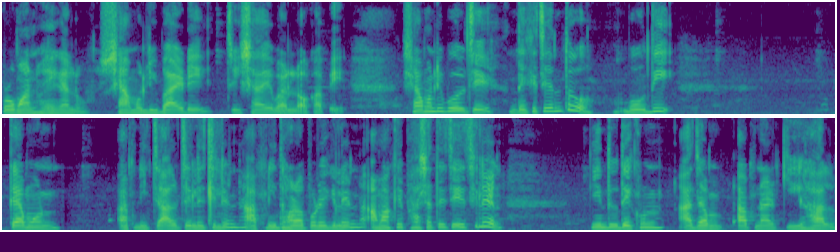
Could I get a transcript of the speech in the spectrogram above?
প্রমাণ হয়ে গেল। শ্যামলী বাইরে, তৃষা এবার লকাপে শ্যামলী বলছে, দেখেছেন তো বৌদি? কেমন আপনি চাল চেলেছিলেন, আপনি ধরা পড়ে গেলেন, আমাকে ফাঁসাতে চেয়েছিলেন? কিন্তু দেখুন, আজ আপনার কি হাল?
